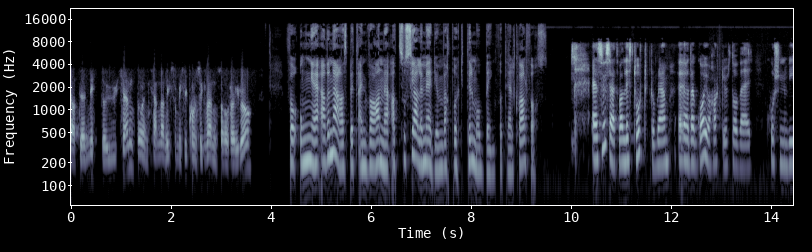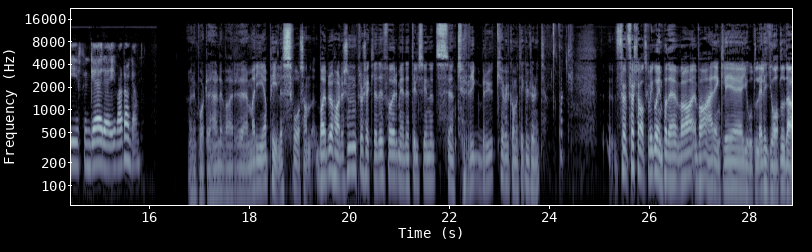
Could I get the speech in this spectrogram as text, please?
at det er nytt og ukjent, og en kjenner liksom ikke konsekvenser og følger. For unge er det nærmest blitt en vane at sosiale medium blir brukt til mobbing, forteller Kvalfors. Jeg syns det er et veldig stort problem. Eh, det går jo hardt utover hvordan vi fungerer i hverdagen. Reporter her, det var eh, Maria Piles-Svåsand. Barbro Hardersen, prosjektleder for Medietilsynets eh, Trygg bruk, velkommen til Kulturnytt. Takk. Først av alt skal vi gå inn på det. Hva, hva er egentlig jodel, eller jodel da,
